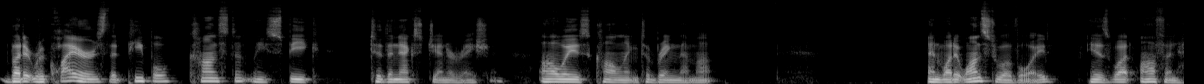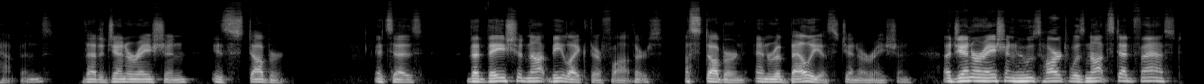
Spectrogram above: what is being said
But it requires that people constantly speak to the next generation, always calling to bring them up. And what it wants to avoid is what often happens that a generation is stubborn. It says, that they should not be like their fathers a stubborn and rebellious generation, a generation whose heart was not steadfast,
